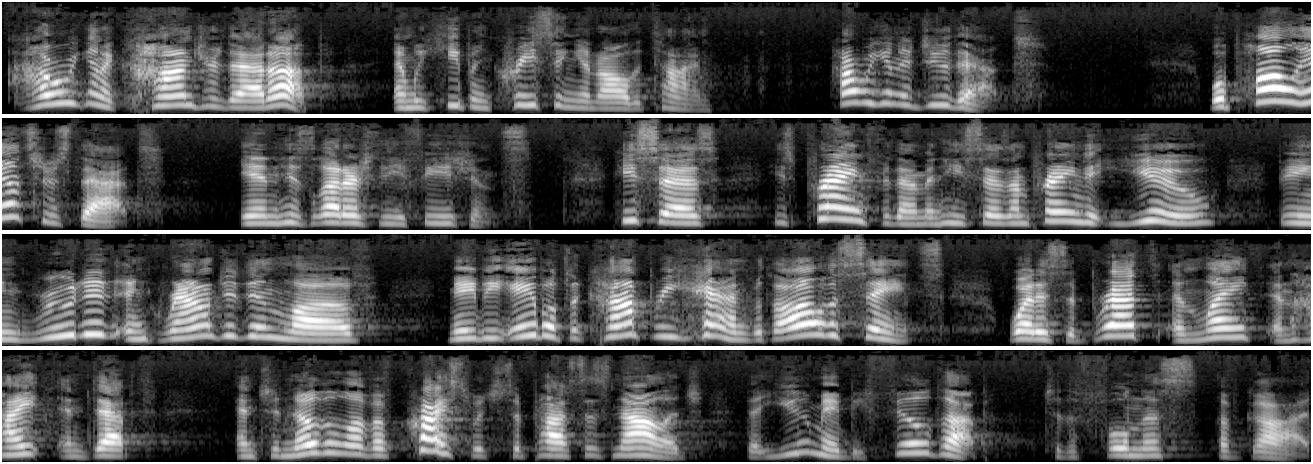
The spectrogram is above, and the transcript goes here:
How are we going to conjure that up and we keep increasing it all the time? How are we going to do that? Well, Paul answers that in his letter to the Ephesians. He says, he's praying for them, and he says, I'm praying that you, being rooted and grounded in love, may be able to comprehend with all the saints what is the breadth and length and height and depth, and to know the love of Christ which surpasses knowledge, that you may be filled up to the fullness of God.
